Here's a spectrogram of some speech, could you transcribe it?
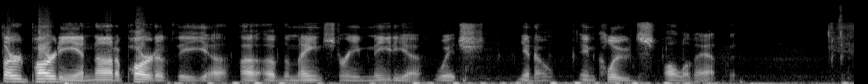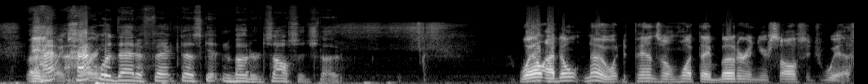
third party and not a part of the uh, uh, of the mainstream media, which you know includes all of that. But Anyway, how, how would that affect us getting buttered sausage, though? Well, I don't know. It depends on what they butter in your sausage with.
